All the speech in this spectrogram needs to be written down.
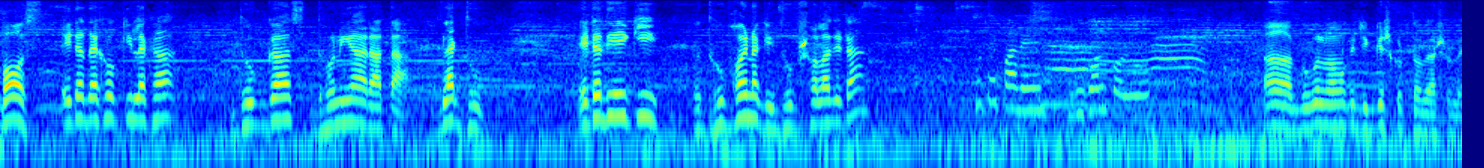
বস এটা দেখো কি লেখা? ধূপ গাছ ধনিয়া রাতা। ব্ল্যাক ধূপ। এটা দিয়েই কি ধূপ হয় নাকি? ধূপ শলা যেটা? হতে পারে। গুগল করো। গুগল মামাকে জিজ্ঞেস করতে হবে আসলে।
